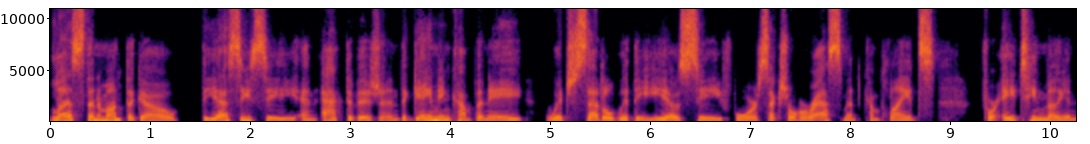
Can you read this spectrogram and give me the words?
less than a month ago, the SEC and Activision, the gaming company, which settled with the EEOC for sexual harassment complaints for $18 million,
